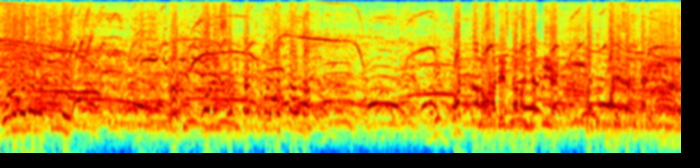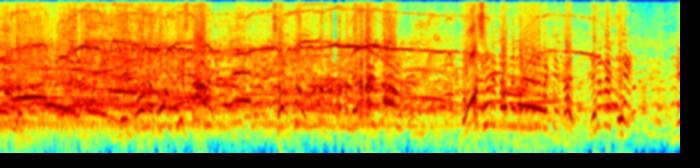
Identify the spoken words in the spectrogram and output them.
త్వరలోనే వస్తుంది. ప్రతి పోలీస్ అధికారికి కూడా చెప్తా ఉన్నా మీ బట్టలు తీస్తామని చెప్పి ప్రతి పోలీస్ అధికారికి ఉన్నా. మీ యూనిఫామ్ తీస్తాం చట్టం ముందు మిమ్మల్ని నిలబెడతాం దోషులుగా మిమ్మల్ని నిలబెట్టి నిలబెట్టి మీ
